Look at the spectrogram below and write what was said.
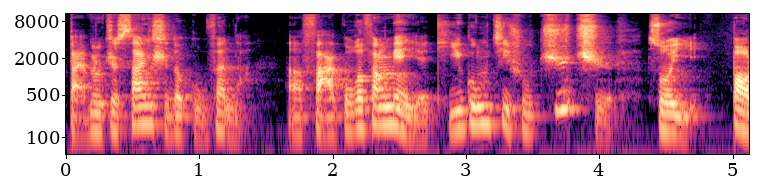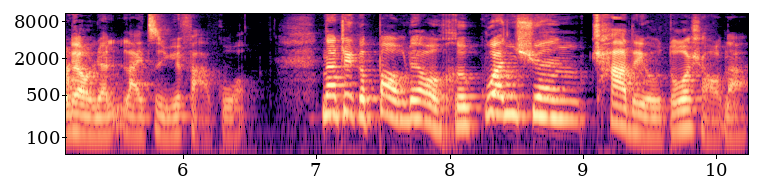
百分之三十的股份呢。啊法国方面也提供技术支持，所以爆料人来自于法国。那这个爆料和官宣差的有多少呢？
